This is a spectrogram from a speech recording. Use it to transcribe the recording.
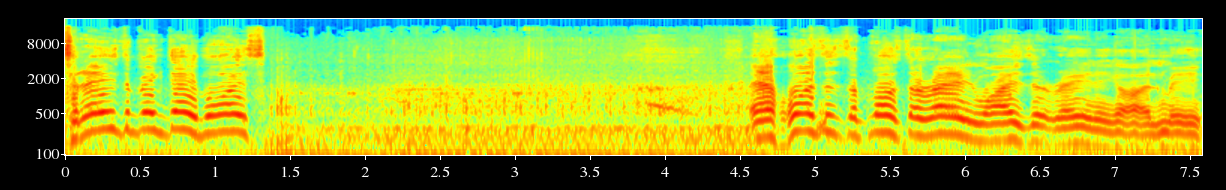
Today's the big day, boys. It wasn't supposed to rain. Why is it raining on me?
